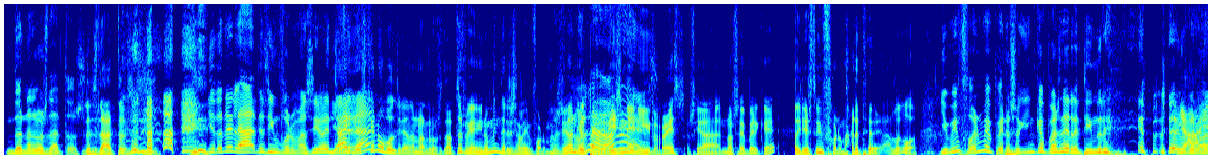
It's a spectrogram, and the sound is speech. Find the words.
dona los datos. Els datos. Jo dono la desinformació en ja, jo general. és que no voldria donar los datos, perquè a mi no m'interessa la informació, Pues no ni el periodisme, ni res. O sigui, no sé per què. Podries tu informar-te de algo. Jo m'informe, però sóc incapaç de retindre la Ja, ja informació.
